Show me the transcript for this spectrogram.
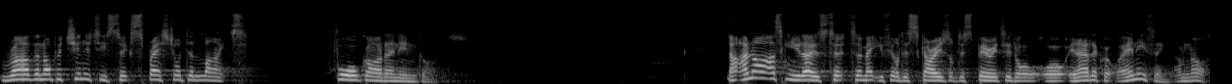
rather than opportunities to express your delight for God and in God? Now, I'm not asking you those to, to make you feel discouraged or dispirited or, or inadequate or anything. I'm not.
